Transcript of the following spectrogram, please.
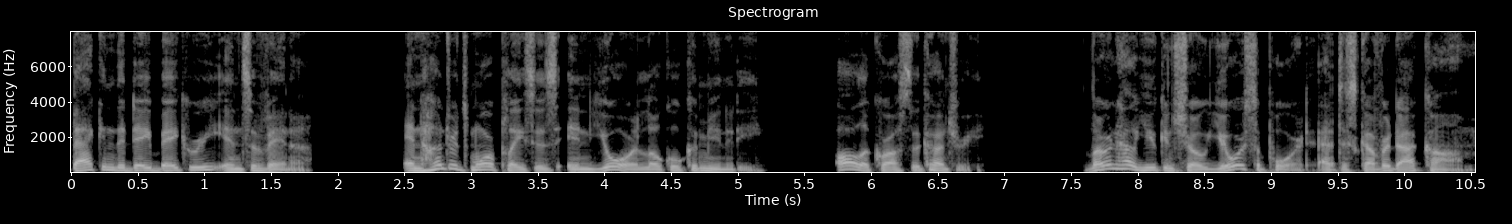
Back in the Day Bakery in Savannah, and hundreds more places in your local community, all across the country. Learn how you can show your support at discover.com.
